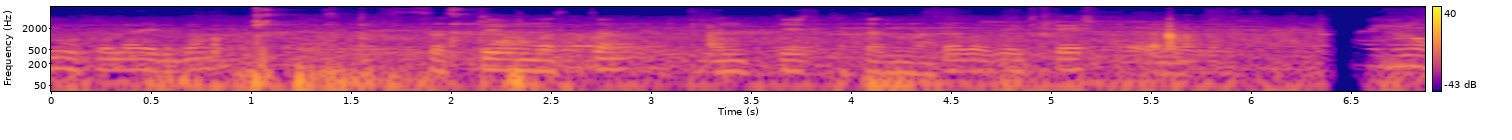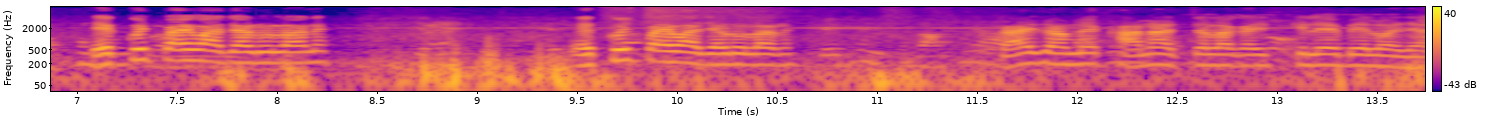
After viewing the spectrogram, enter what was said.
होटल है एकदम। सस्ते और मस्त आणि ने। खाना अच्छा लगा इसके लिए बेल बजा।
